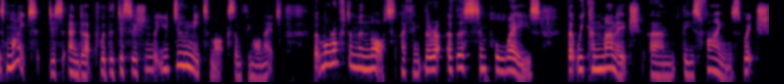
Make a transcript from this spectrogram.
this might end up with the decision that you do need to mark something on it. But more often than not, I think there are other simple ways that we can manage um, these fines, which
